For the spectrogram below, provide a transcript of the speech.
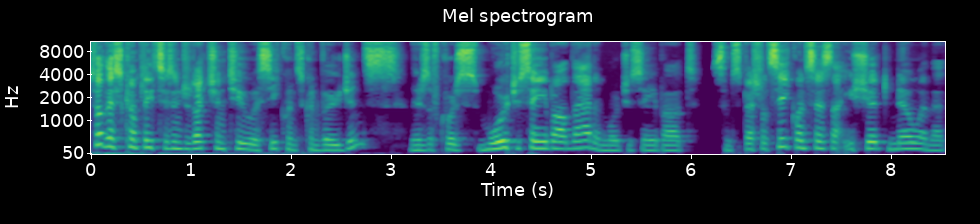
So this completes this introduction to a sequence convergence. There's of course more to say about that and more to say about some special sequences that you should know and that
